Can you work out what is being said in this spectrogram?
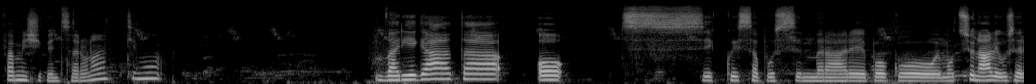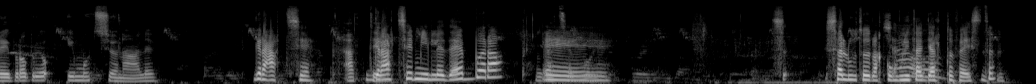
fammici pensare un attimo. Variegata o se questa può sembrare poco emozionale, userei proprio emozionale. Grazie. Grazie mille Deborah. Grazie a voi. S- saluto la comunità Ciao. di Altofest.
